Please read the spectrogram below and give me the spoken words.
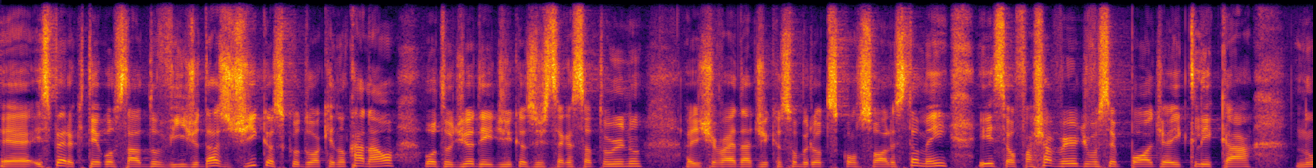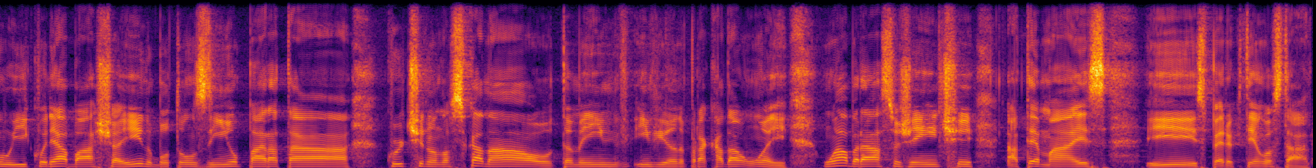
É, espero que tenha gostado do vídeo, das dicas que eu dou aqui no canal. Outro dia eu dei dicas de Sega Saturno. A gente vai dar dicas sobre outros consoles também. Esse é o faixa verde. Você pode aí clicar no ícone abaixo aí, no botãozinho para tá curtindo o nosso canal, também enviando para cada um aí. Um abraço, gente. Até mais e espero que tenha gostado.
